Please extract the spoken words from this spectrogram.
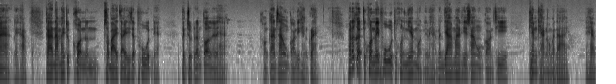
มากๆนะครับ การทำให้ทุกคนสบายใจที่จะพูดเนี่ยเป็นจุดเริ่มต้นเลยนะฮะของการสร้างองค์กรที่แข็งแกร่ง เพราะถ้าเกิดทุกคนไม่พูดทุกคนเงียบหมดเนี่ยนะฮะมันยากมากที่จะสร้างองค์กรที่เข้มแข็งออกมาได้นะครับ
